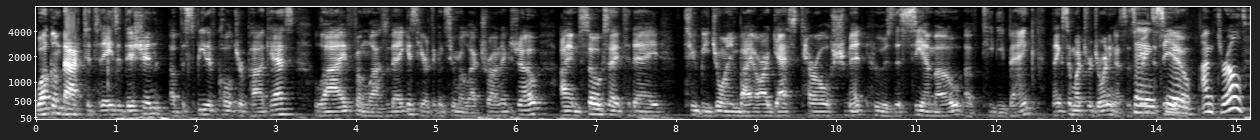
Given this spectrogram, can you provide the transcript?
Welcome back to today's edition of the Speed of Culture podcast, live from Las Vegas here at the Consumer Electronics Show. I am so excited today to be joined by our guest, Terrell Schmidt, who is the CMO of TD Bank. Thanks so much for joining us. It's Thank great to see you. you. I'm thrilled.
